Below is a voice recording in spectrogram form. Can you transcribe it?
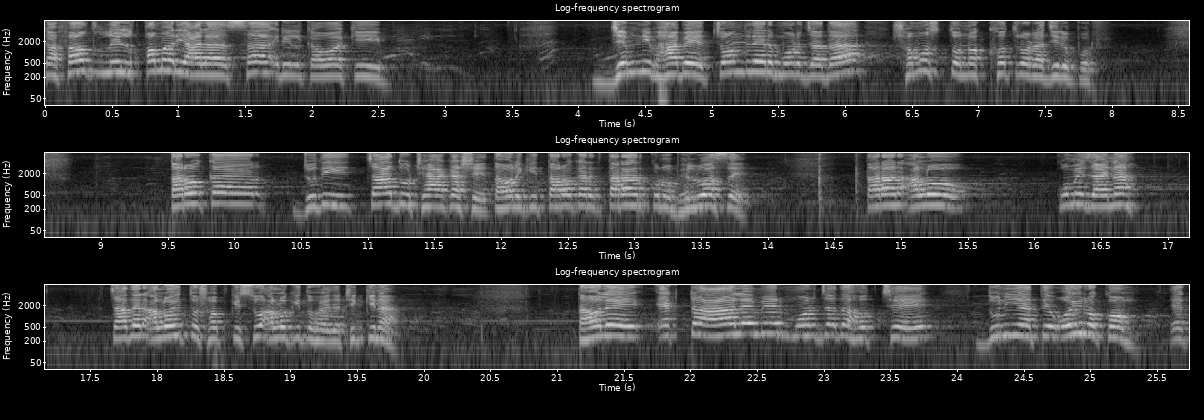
কাফদলিল কমারি আলা সাইরিল কওয়াকিব। যেমনিভাবে চন্দ্রের মর্যাদা সমস্ত নক্ষত্র রাজির উপর। তারকার যদি চাঁদ উঠে আকাশে, তাহলে কি তারকার, তারার কোনো ভ্যালু আছে? তারার আলো কমে যায় না? চাঁদের আলোয় তো সব কিছু আলোকিত হয়ে যায়, ঠিক কিনা? তাহলে একটা আলেমের মর্যাদা হচ্ছে দুনিয়াতে ওই রকম এক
